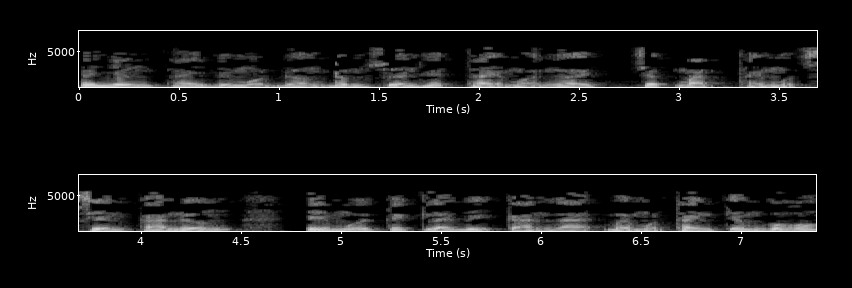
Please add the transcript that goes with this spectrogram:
Thế nhưng thay vì một đường đâm xuyên hết thảy mọi người trước mặt thành một xiên cá nướng, thì mũi kích lại bị cản lại bởi một thanh kiếm gỗ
